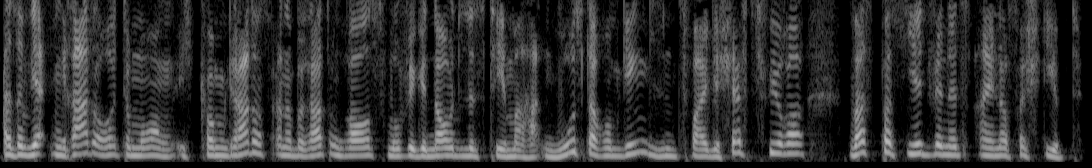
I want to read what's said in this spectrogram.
Also wir hatten gerade heute Morgen, ich komme gerade aus einer Beratung raus, wo wir genau dieses Thema hatten, wo es darum ging, diesen zwei Geschäftsführer, was passiert, wenn jetzt einer verstirbt?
